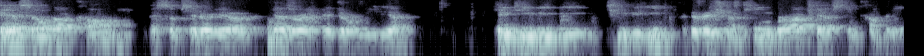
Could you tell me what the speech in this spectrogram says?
KSL.com, a subsidiary of Deseret Digital Media, KTVB TV, a division of King Broadcasting Company,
